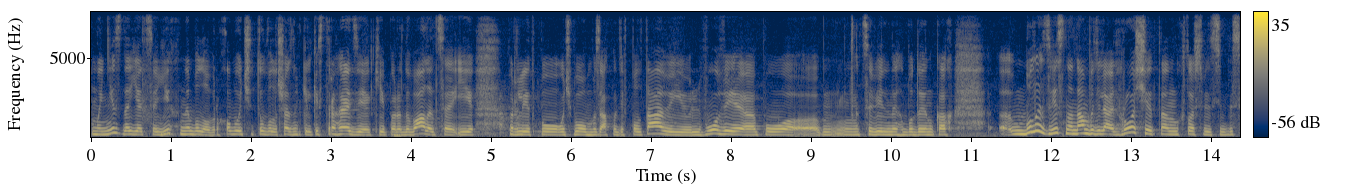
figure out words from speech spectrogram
мені здається, їх не було, враховуючи ту величезну кількість трагедій, які передавали. Це і переліт по учбовому закладі в Полтаві, і у Львові е, по е, цивільних будинках. Були, звісно, нам виділяють гроші. Там хтось від 70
